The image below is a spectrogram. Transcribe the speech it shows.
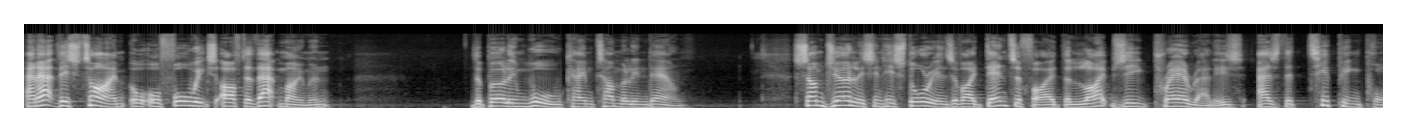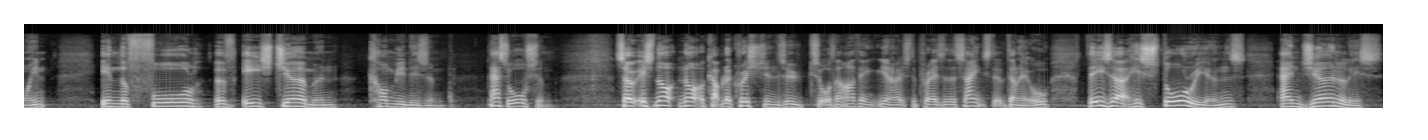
And at this time, or, or four weeks after that moment, the Berlin Wall came tumbling down. Some journalists and historians have identified the Leipzig prayer rallies as the tipping point in the fall of East German communism. That's awesome. So it's not, not a couple of Christians who sort of, I think, you know, it's the prayers of the saints that have done it all. These are historians and journalists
